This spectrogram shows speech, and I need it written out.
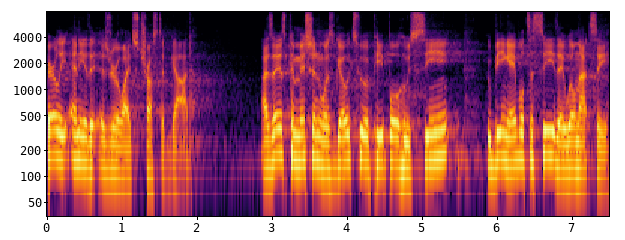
barely any of the Israelites trusted God. Isaiah's commission was go to a people who see, who being able to see, they will not see.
